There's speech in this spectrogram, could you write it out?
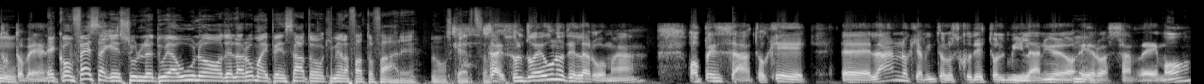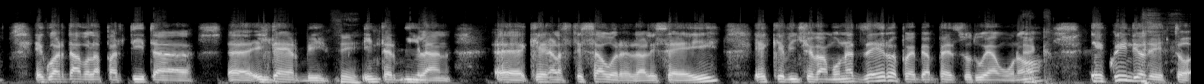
tutto Mm. bene. E confessa che sul 2-1 della Roma hai pensato chi me l'ha fatto fare? No, scherzo. Sai, sul 2-1 della Roma ho pensato che eh, l'anno che ha vinto lo scudetto il Milan, io Mm. ero a Sanremo e guardavo la partita, eh, il derby Sì. Inter-Milan. Eh, che era la stessa ora, era alle 6 e che vincevamo 1-0 e poi abbiamo perso 2-1 Ecco. e quindi ho detto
